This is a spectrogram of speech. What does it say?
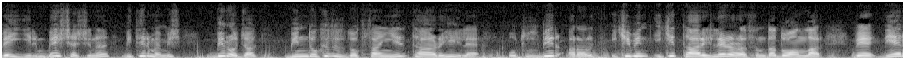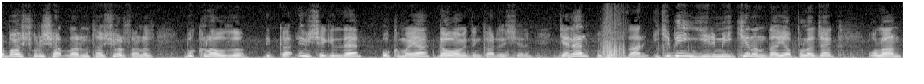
ve 25 yaşını bitirmemiş 1 Ocak 1997 tarihi ile 31 Aralık 2002 tarihleri arasında doğanlar ve diğer başvuru şartlarını taşıyorsanız bu kılavuzu dikkatli bir şekilde okumaya devam edin kardeşlerim. Genel hususlar 2022 yılında yapılacak olan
